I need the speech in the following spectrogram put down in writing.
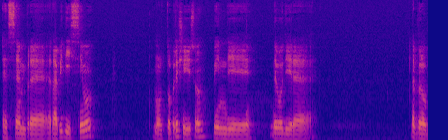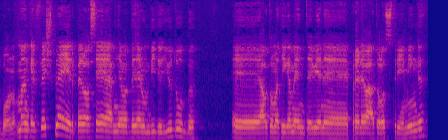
è sempre rapidissimo, molto preciso, quindi devo dire davvero buono. Manca il flash player, però se andiamo a vedere un video di YouTube eh, automaticamente viene prelevato lo streaming,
